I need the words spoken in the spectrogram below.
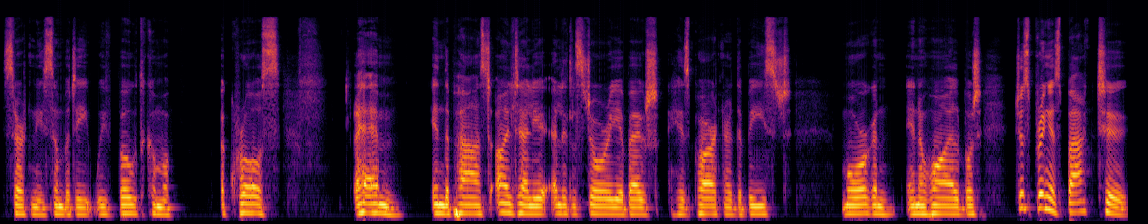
Certainly, somebody we've both come up across um, in the past. I'll tell you a little story about his partner, the Beast. Morgan in a while, but just bring us back to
